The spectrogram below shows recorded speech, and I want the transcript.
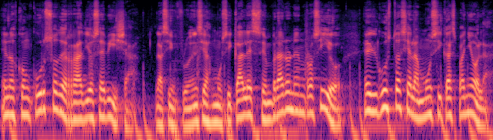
en los concursos de Radio Sevilla. Las influencias musicales sembraron en Rocío el gusto hacia la música española.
